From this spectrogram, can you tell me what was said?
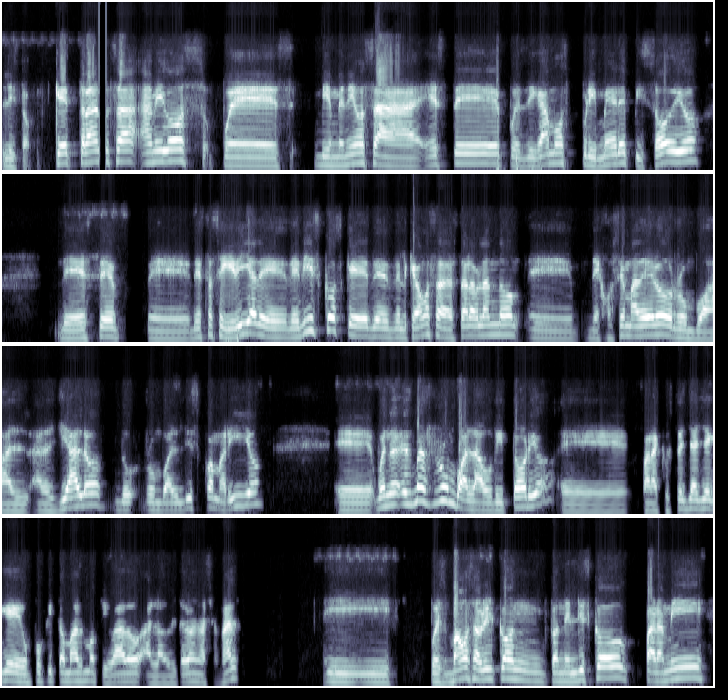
Listo. ¿Qué tranza, amigos? Pues bienvenidos a este, pues digamos, primer episodio de este, eh, de esta seguidilla de, discos que del que vamos a estar hablando eh, de José Madero rumbo al, al Yalo, rumbo al disco amarillo. Eh, bueno, es más rumbo al auditorio, para que usted ya llegue un poquito más motivado al Auditorio Nacional. Y pues vamos a abrir con, con el disco, para mí,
